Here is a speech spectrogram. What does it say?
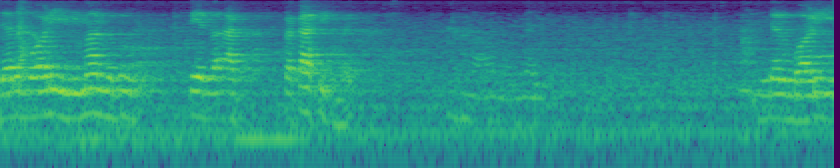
જ્યારે બોડી વિમાન બધું તે પ્રકાશિત હોય. જ્યારે બોડી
